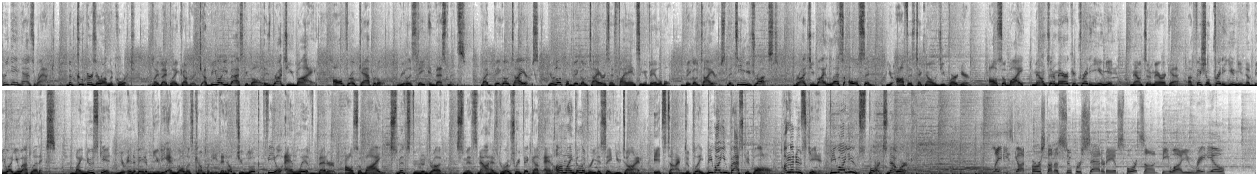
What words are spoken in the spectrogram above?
Pregame has wrapped. The Cougars are on the court. Play by play coverage of BYU basketball is brought to you by All Pro Capital, Real Estate Investments, by Big O Tires. Your local Big O Tires has financing available. Big O Tires, the team you trust. Brought to you by Les Olson, your office technology partner. Also by Mountain America Credit Union. Mountain America, official credit union of BYU Athletics. By Nu Skin, your innovative beauty and wellness company that helps you look, feel, and live better. Also by Smith's Food and Drug. Smith's now has grocery pickup and online delivery to save you time. It's time to play BYU basketball on the Nu Skin, BYU Sports Network. Ladies got first on a super Saturday of sports on BYU Radio.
